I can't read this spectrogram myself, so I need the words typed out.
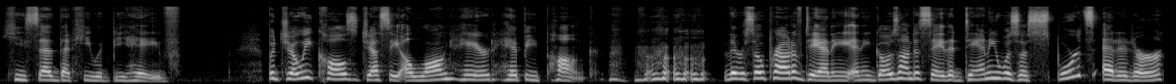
he said that he would behave, but Joey calls Jesse a long haired hippie punk. They're so proud of Danny, and he goes on to say that Danny was a sports editor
